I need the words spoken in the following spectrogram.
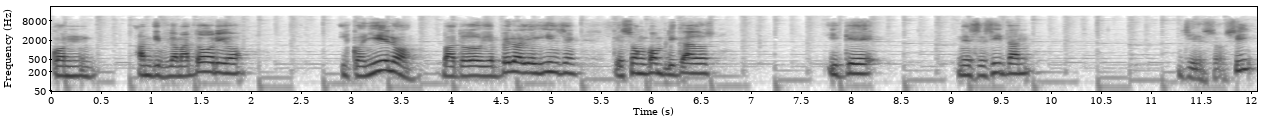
con antiinflamatorio y con hielo, va todo bien. Pero hay esguinces que son complicados y que necesitan yeso, ¿sí?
